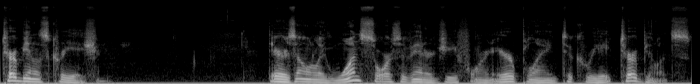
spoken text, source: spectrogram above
Turbulence creation. There is only one source of energy for an airplane to create turbulence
